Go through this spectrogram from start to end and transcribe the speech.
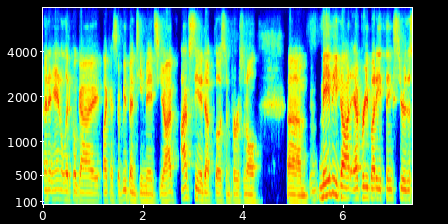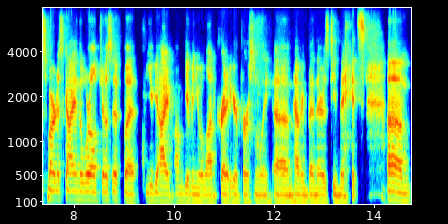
an analytical guy. Like I said, we've been teammates. You know, I've I've seen it up close and personal. Um, maybe not everybody thinks you're the smartest guy in the world, Josef, but you, I, am giving you a lot of credit here personally, um, having been there as teammates. Um,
